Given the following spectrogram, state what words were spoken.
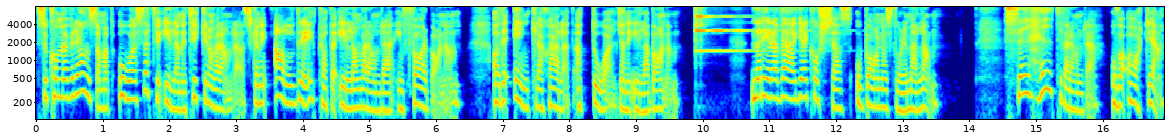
Så kom överens om att oavsett hur illa ni tycker om varandra ska ni aldrig prata illa om varandra inför barnen. Av det enkla skälet att då gör ni illa barnen. När era vägar korsas och barnen står emellan. Säg hej till varandra och var artiga.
